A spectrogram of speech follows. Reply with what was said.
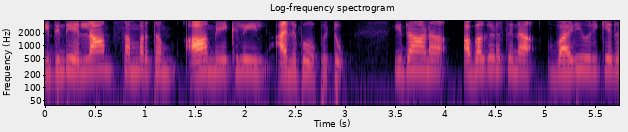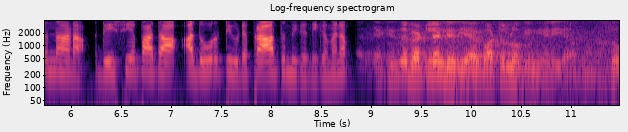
ഇതിന്റെ എല്ലാം സമ്മർദ്ദം ആ മേഖലയിൽ അനുഭവപ്പെട്ടു. ഇതാണ് അപകടത്തിന് വഴിയൊരുക്കിയതെന്നാണ് ദേശീയപാത അതോറിറ്റിയുടെ പ്രാഥമിക നിഗമനം. It is a area water area so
